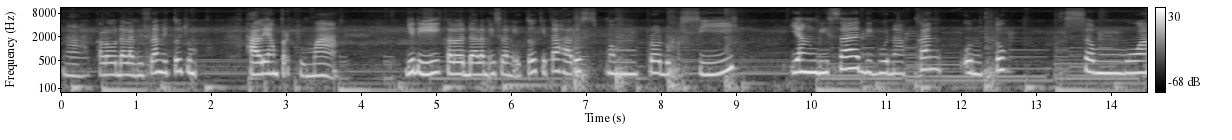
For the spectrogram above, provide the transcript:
Nah kalau dalam Islam itu cuma hal yang percuma. Jadi kalau dalam Islam itu kita harus memproduksi yang bisa digunakan untuk semua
